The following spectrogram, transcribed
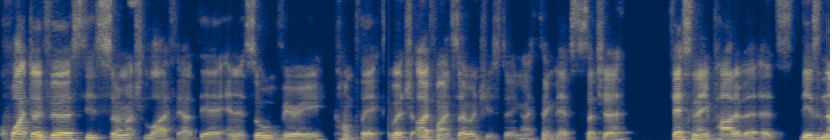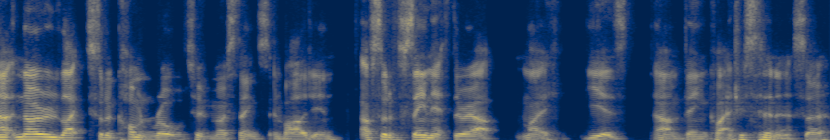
quite diverse. There's so much life out there, and it's all very complex, which I find so interesting. I think that's such a fascinating part of it. It's there's no no like sort of common rule to most things in biology, and I've sort of seen that throughout my years um, being quite interested in it. So,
